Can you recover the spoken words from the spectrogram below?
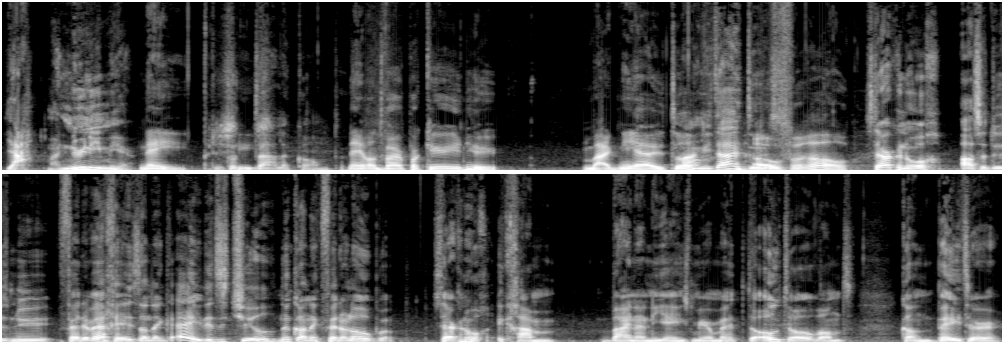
ja, maar nu niet meer. Nee, precies. Totale kant. Nee, want waar parkeer je nu? Maakt niet uit, toch? Maakt niet uit dus. Overal. Sterker nog, als het dus nu verder weg is, dan denk ik, hé, hey, dit is chill, dan kan ik verder lopen. Sterker nog, ik ga bijna niet eens meer met de auto, want ik kan beter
